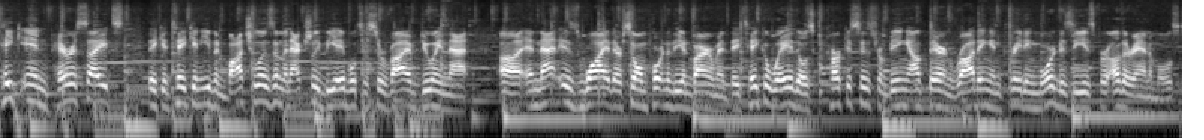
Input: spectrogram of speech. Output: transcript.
take in parasites, they can take in even botulism and actually be able to survive doing that. Uh, and that is why they're so important to the environment. They take away those carcasses from being out there and rotting and creating more disease for other animals.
